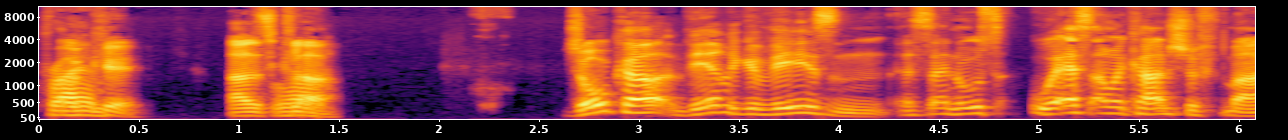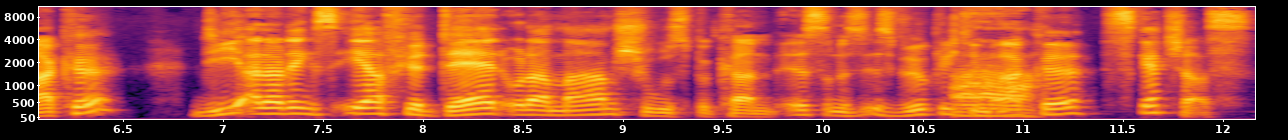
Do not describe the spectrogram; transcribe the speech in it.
Prime. Okay, alles Ja. klar. Joker wäre gewesen. Es ist eine US- US-amerikanische Marke, die allerdings eher für Dad- oder Mom-Shoes bekannt ist. Und es ist wirklich die Ah. Marke Skechers.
